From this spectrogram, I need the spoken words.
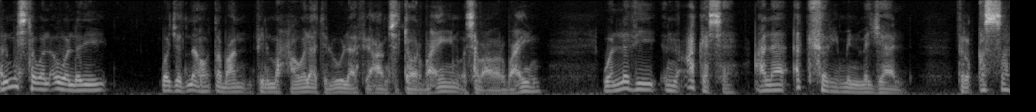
المستوى الأول الذي وجدناه طبعا في المحاولات الأولى في عام 46 و 47 والذي انعكس على أكثر من مجال. في القصة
